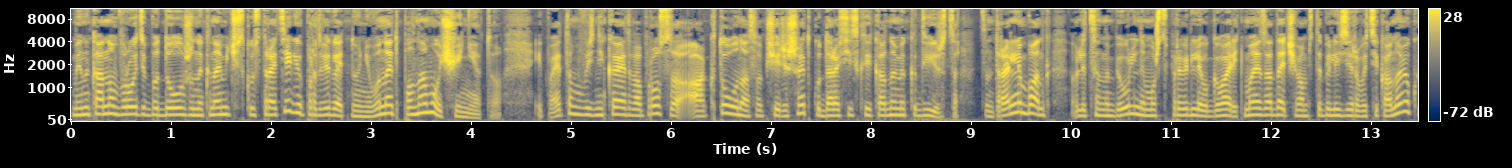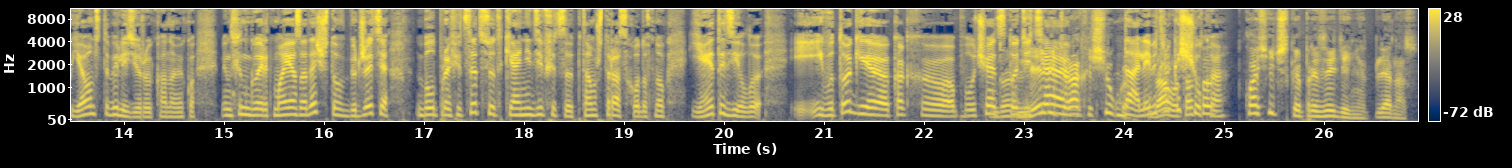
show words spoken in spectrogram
Минэконом вроде бы должен экономическую стратегию продвигать, но у него на это полномочий нету. И поэтому возникает вопрос, а кто у нас вообще решает, куда российская экономика движется? Центральный банк в лице Набиулиной может справедливо говорить, моя задача вам стабилизировать экономику, я вам стабилизирую экономику. Минфин говорит, моя задача, что в бюджете был профицит все-таки, а не дефицит, потому что расходов много. Я это делаю. И, и в итоге, как э, получается, да, то дитя... Лебедь, рак и щука. Да, лебедь, да, рак вот и щука. классическое произведение для нас.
